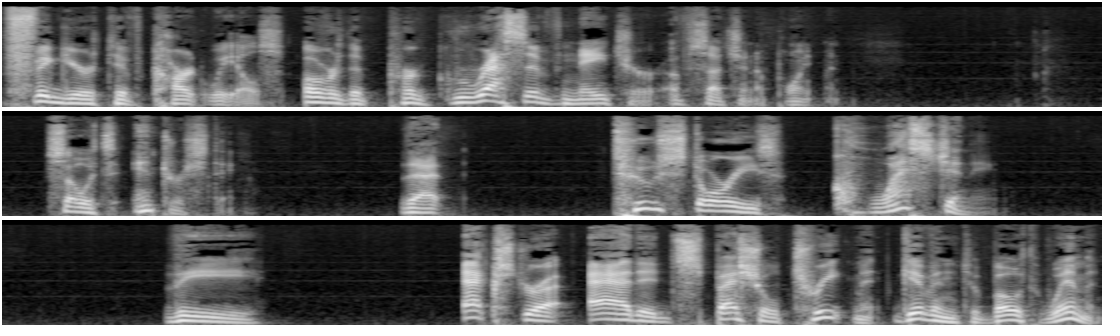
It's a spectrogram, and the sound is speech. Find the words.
figurative cartwheels over the progressive nature of such an appointment. So it's interesting that two stories questioning the extra added special treatment given to both women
